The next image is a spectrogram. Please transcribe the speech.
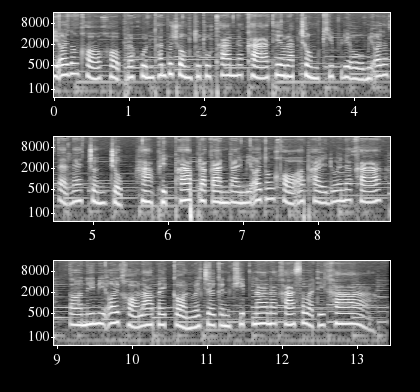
มีอ้อยต้องขอขอบพระคุณท่านผู้ชมทุกๆทท่านนะคะ ที่รับชมคลิปวิดีโอมีอ้อยตั้งแต่แรกจนจบ หากผิดพลาดประการใดมีอ้อยต้องขออภัยด้วยนะคะ ตอนนี้มีอ้อยขอลาไปก่อนไว้เจอกันคลิปหน้านะคะ สวัสดีค่ะ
